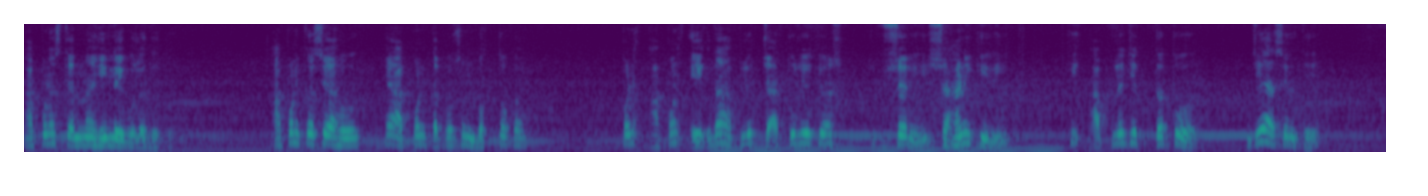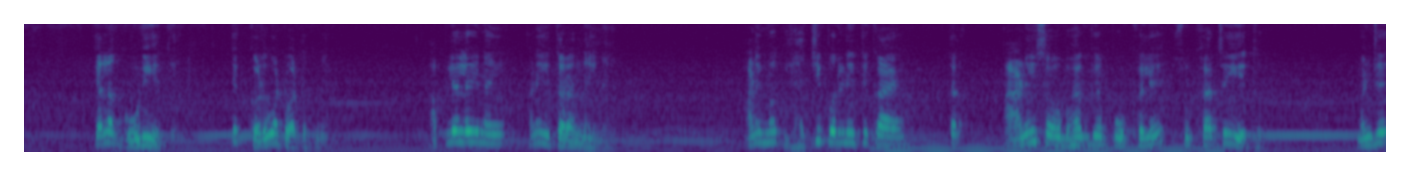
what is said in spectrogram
आपणच त्यांना ही लेबलं देतो. आपण कसे आहोत हे आपण तपासून बघतो का? पण आपण एकदा आपले चातुर्य किंवा हुशारी शहाणी केली की आपलं जे तत्त्व जे असेल ते त्याला गोडी येते. ते कडवट वाटत नाही. आपल्यालाही नाही आणि इतरांनाही नाही. आणि मग ह्याची परिणिती काय? तर आणि सौभाग्य पोखले सुखाचे येतं. म्हणजे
